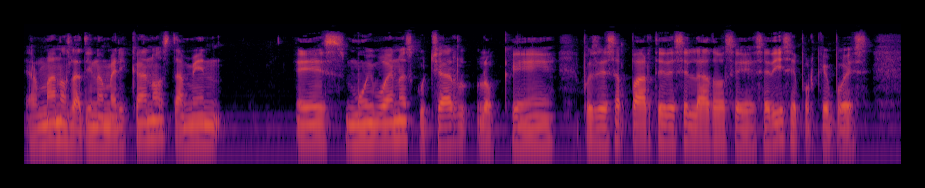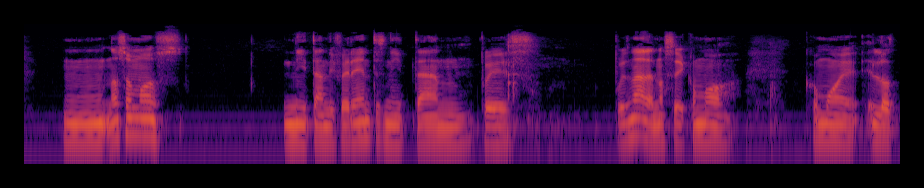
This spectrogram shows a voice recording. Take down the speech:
hermanos latinoamericanos también es muy bueno escuchar lo que pues de esa parte de ese lado se, se dice porque pues mm, no somos ni tan diferentes ni tan pues pues nada no sé cómo cómo eh, lo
